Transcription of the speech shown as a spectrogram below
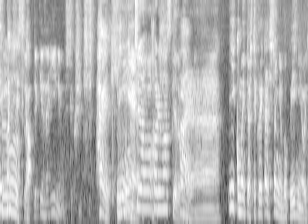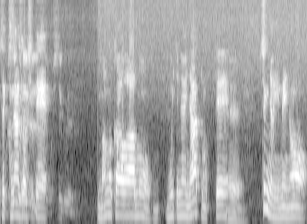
え、マジですか？鉄拳さんいいねをしてくれてはい。気持ちいいねはわかりますけどね。はいいコメントしてくれた人には僕いいねを必ずた。押してて、押してくれる。漫画家はもう向いてないなと思って、え次の夢の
